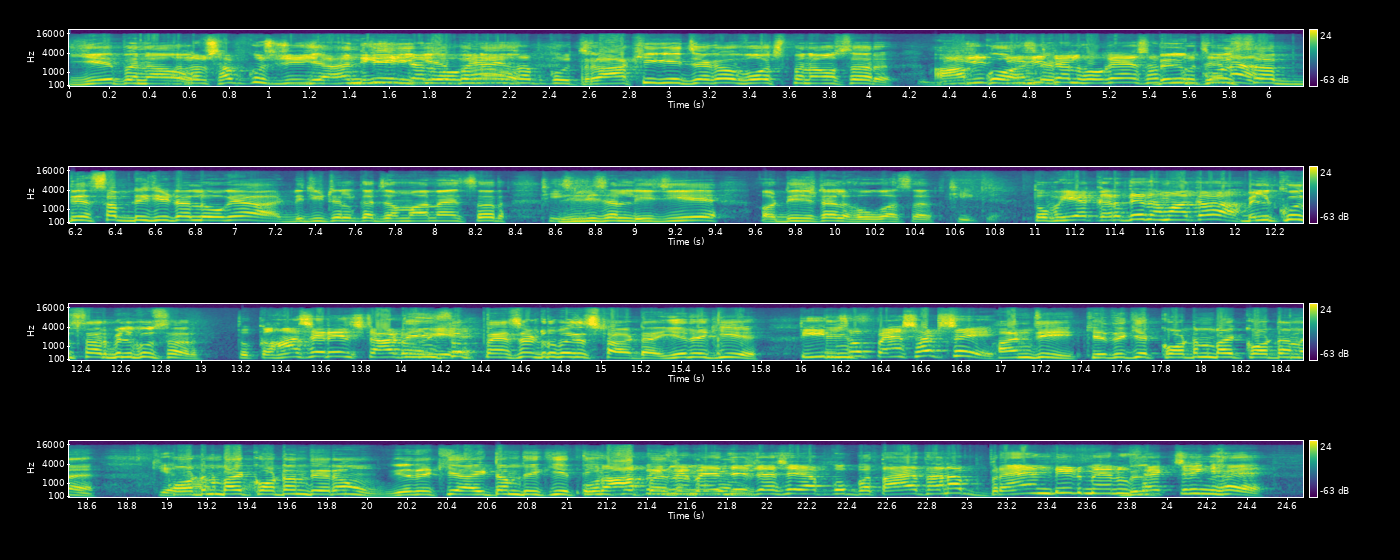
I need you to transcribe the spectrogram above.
ये पहनाओ। मतलब सब कुछ ये- हाँ जी, ये हो बनाओ। सब कुछ। राखी की जगह वॉच बनाओ सर। आपको डिजिटल हो गया सब कुछ, है बिल्कुल? सब सब डिजिटल हो गया। डिजिटल का जमाना है सर। डिजिटल लीजिए और डिजिटल होगा सर। ठीक है। तो भैया कर दे धमाका। बिल्कुल सर बिल्कुल सर। तो कहाँ से रेंज स्टार्ट तीन सौ पैंसठ रुपए से स्टार्ट है। ये देखिए। तीन सौ पैंसठ से? हाँ जी। ये देखिए कॉटन बाय कॉटन है। कॉटन बाय कॉटन दे रहा हूँ। ये देखिए आइटम देखिए। जैसे आपको बताया था ना ब्रांडेड मैन्युफैक्चरिंग है।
